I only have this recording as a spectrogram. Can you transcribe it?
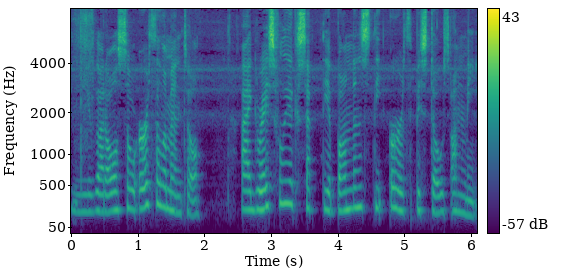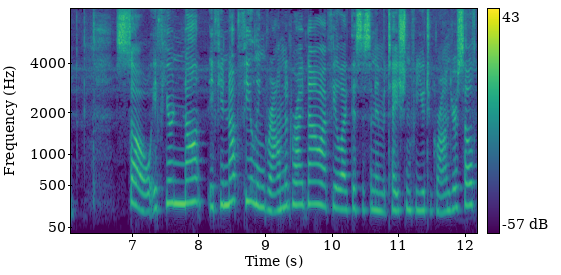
You got also Earth Elemental. I gracefully accept the abundance the earth bestows on me. So if you're not if you're not feeling grounded right now, I feel like this is an invitation for you to ground yourself.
